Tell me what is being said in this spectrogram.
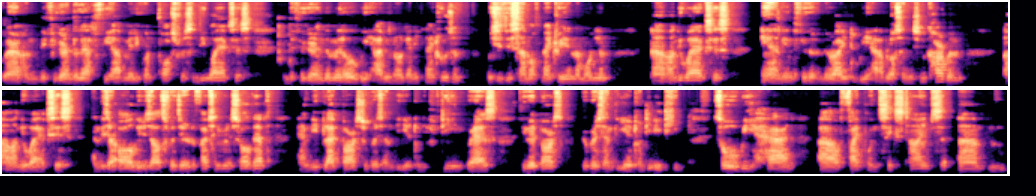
where on the figure on the left we have Mehlich-1 phosphorus in the y-axis, in the figure in the middle we have inorganic nitrogen, which is the sum of nitrate and ammonium uh, on the y-axis, and in the figure on the right we have loss on ignition carbon uh, on the y-axis, and these are all the results for 0 to 5 centimeter soil depth, and the black bars represent the year 2015, whereas the red bars represent the year 2018. So we had uh, 5.6 times um,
